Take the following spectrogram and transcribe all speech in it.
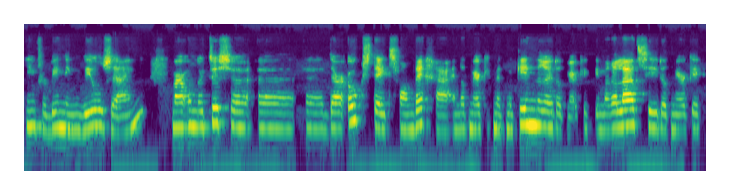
in verbinding wil zijn, maar ondertussen daar ook steeds van wegga. En dat merk ik met mijn kinderen, dat merk ik in mijn relatie, dat merk ik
